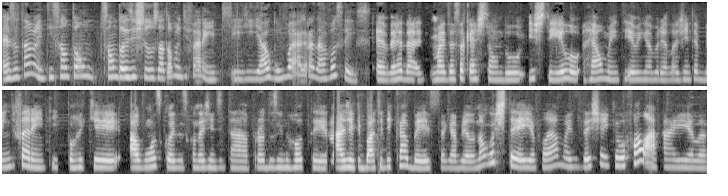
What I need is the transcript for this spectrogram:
Exatamente. E são, tão, são dois estilos totalmente diferentes. E algum vai agradar a vocês. É verdade. Mas essa questão do estilo, realmente, eu e Gabriela, a gente é bem diferente. Porque porque algumas coisas, quando a gente tá produzindo roteiro, a gente bate de cabeça. A Gabriela, não gostei. Eu falei, ah, mas deixa aí que eu vou falar. Aí ela,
